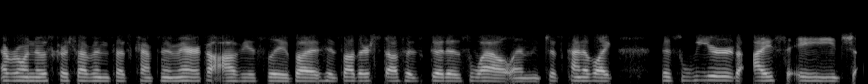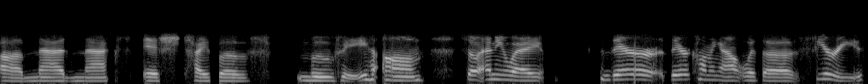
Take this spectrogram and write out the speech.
everyone knows Chris Evans as Captain America, obviously, but his other stuff is good as well, and just kind of like this weird ice age uh mad max ish type of movie. Um so anyway they're they're coming out with a series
